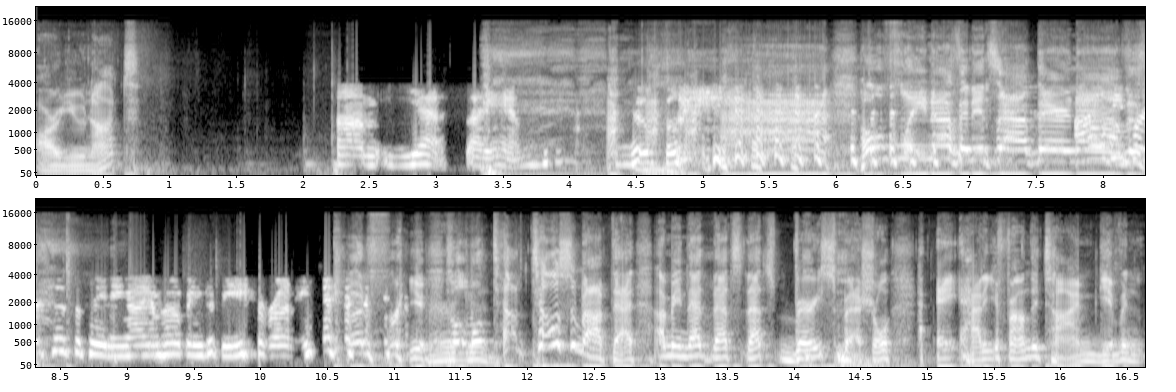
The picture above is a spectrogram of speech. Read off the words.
are you not? Um, yes, I am. Hopefully, Hopefully, nothing. It's out there now. I will be participating. I am hoping to be running. Good for you. So, well, tell, tell us about that. I mean, that that's that's very special. Hey, How do you find the time, given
